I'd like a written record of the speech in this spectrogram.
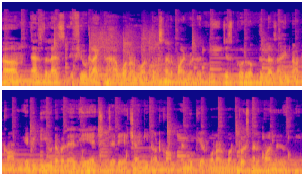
Um, as well as if you would like to have one-on-one personal appointment with me just go to abdullahzahid.com abdulahzahid.com and book your one-on-one personal appointment with me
